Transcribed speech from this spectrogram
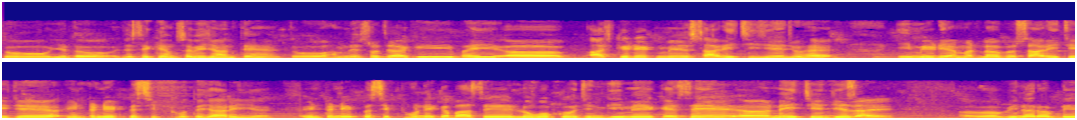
तो ये तो जैसे कि हम सभी जानते हैं तो हमने सोचा कि भाई आज के डेट में सारी चीज़ें जो है ई मीडिया मतलब सारी चीज़ें इंटरनेट पे शिफ्ट होते जा रही है। इंटरनेट पे शिफ्ट होने के बाद से लोगों को ज़िंदगी में कैसे नए चेंजेस आए। विनर ऑफ़ डे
